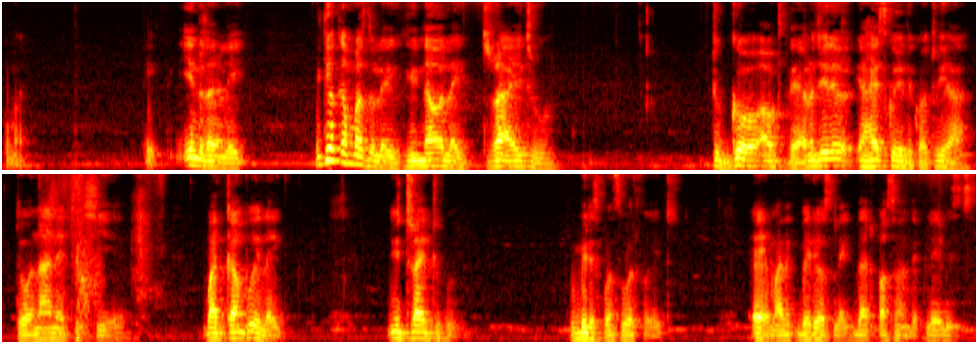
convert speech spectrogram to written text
Come on. Like you know like ikiwa kama so like you now like try to to go out there. Unajua ile ya high school ilikuwa tu ya tuonane tushie but kampu like you try to be responsible for it eh Malik Berry was like that person on the playlist.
